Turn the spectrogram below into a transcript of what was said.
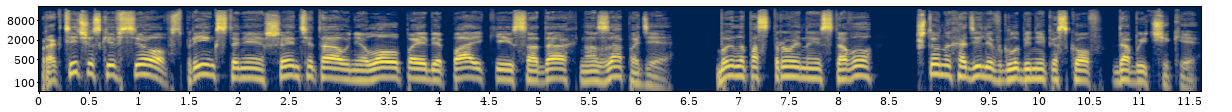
Практически все в Спрингстоне, Шентитауне, Лоупэбе, Пайке и садах на западе было построено из того, что находили в глубине песков добытчики.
